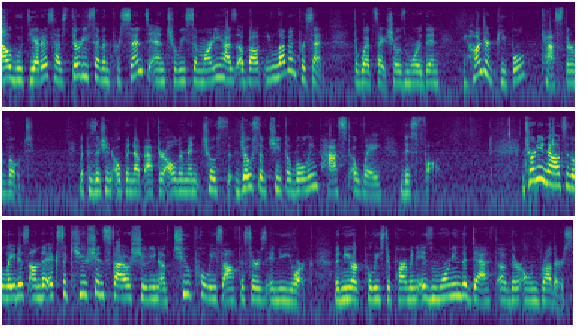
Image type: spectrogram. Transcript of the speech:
Al Gutierrez has 37% and Teresa Marty has about 11%. The website shows more than 100 people cast their vote. The position opened up after Alderman Joseph Chito Bowling passed away this fall. Turning now to the latest on the execution style shooting of two police officers in New York. The New York Police Department is mourning the death of their own brothers.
